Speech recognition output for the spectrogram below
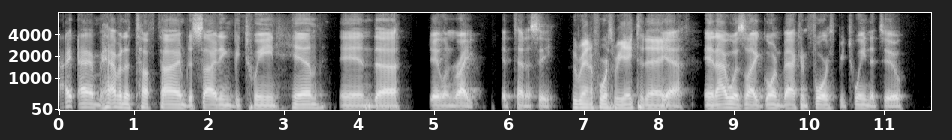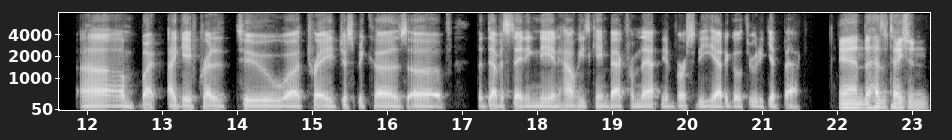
I am having a tough time deciding between him and uh, Jaylen Wright at Tennessee. Who ran a 438 today? Yeah. And I was like going back and forth between the two. Um, but I gave credit to uh, Trey just because of the devastating knee and how he's came back from that, the adversity he had to go through to get back. And the hesitation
